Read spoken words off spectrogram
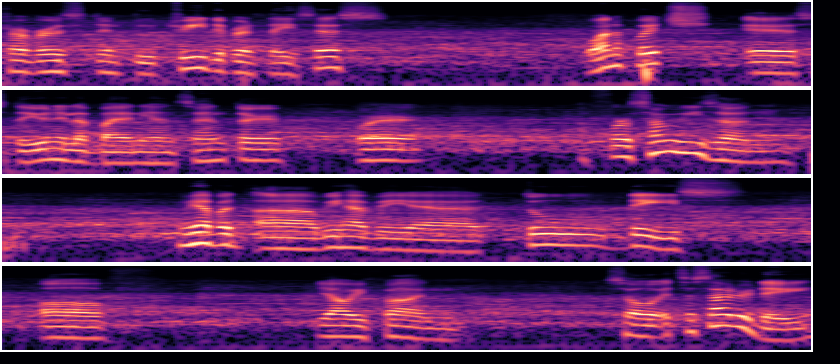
traversed into three different places. One of which is the Unilab Bayanihan Center, where for some reason we have a uh, we have a uh, two days of Yaoi Fun. So it's a Saturday,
